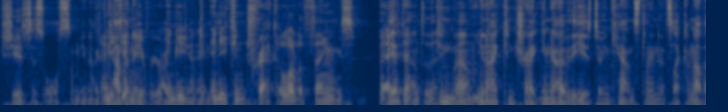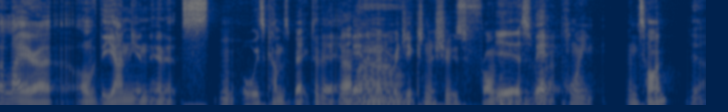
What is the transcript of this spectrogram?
she's just awesome. You know, And you coming can to every and you, game. and you can track a lot of things back Yeah, down to that. can, wow. you know, can track, you know, over the years doing counselling, it's like another layer of the onion, and it's Mm. always comes back to that Wow. abandonment and rejection issues from Yes, that right. point in time. Yeah.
